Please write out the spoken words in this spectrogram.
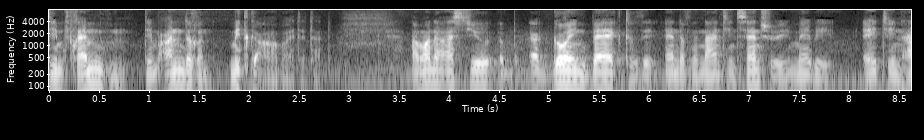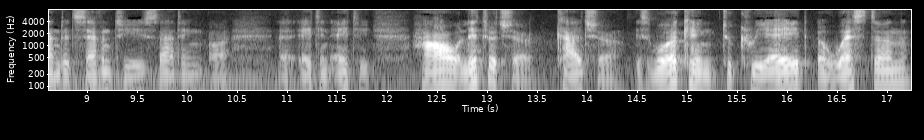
dem Fremden, dem anderen mitgearbeitet hat. I want to ask you, uh, going back to the end of the 19th century, maybe 1870 starting or uh, 1880, how literature, culture is working to create a Western,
